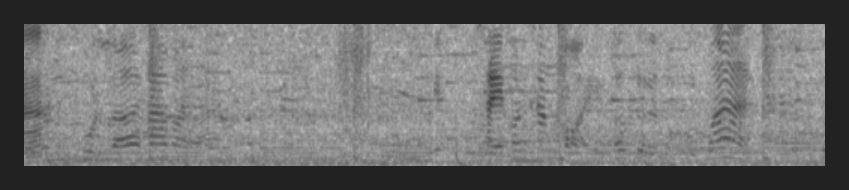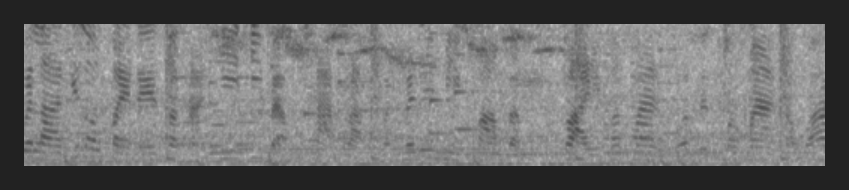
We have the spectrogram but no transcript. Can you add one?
นะ ถ่ายคุณแล้วถ้ามาใช้ค่อนข้างบ่อยก็คือสมมติว่า เวลาที่เราไปในสถานที่ที่แบบฉากหลังมันไม่ได้มีความแบบไกลมากๆหรือว่าลึกมากๆ แต่ว่า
